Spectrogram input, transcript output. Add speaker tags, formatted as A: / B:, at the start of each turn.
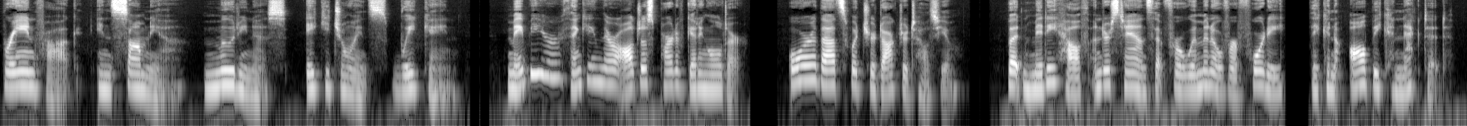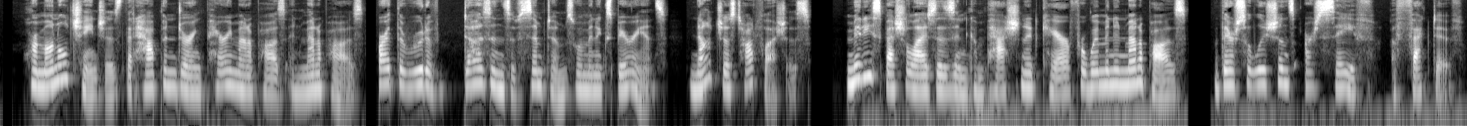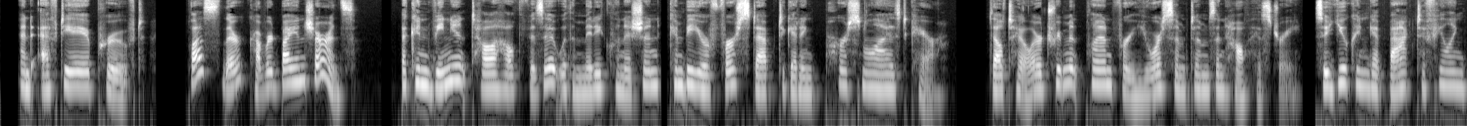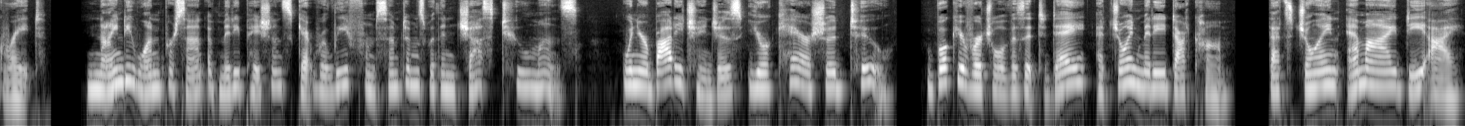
A: brain fog, insomnia, moodiness, achy joints, weight gain. Maybe you're thinking they're all just part of getting older, or that's what your doctor tells you. But MIDI Health understands that for women over 40, they can all be connected. Hormonal changes that happen during perimenopause and menopause are at the root of dozens of symptoms women experience, not just hot flashes. MIDI specializes in compassionate care for women in menopause. Their solutions are safe, effective, and FDA approved. Plus, they're covered by insurance. A convenient telehealth visit with a MIDI clinician can be your first step to getting personalized care. They'll tailor a treatment plan for your symptoms and health history so you can get back to feeling great. 91% of MIDI patients get relief from symptoms within just two months. When your body changes, your care should too. Book your virtual visit today at joinmidi.com. That's joinmidi.com.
